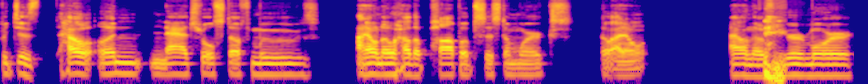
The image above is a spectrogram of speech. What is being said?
But just how unnatural stuff moves. I don't know how the pop-up system works. So I don't I don't know if you're more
